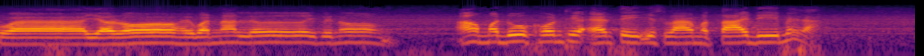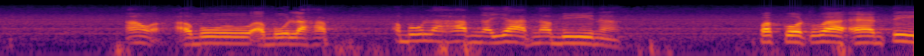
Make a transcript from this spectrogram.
กว่า อย่ารอให้วันนั้นเลยพี่น้อง เอามาดูคนที่แอนตี้อิสลามมาตายดีไหมล่ะ เอาอบูอบูละฮับ อบูละฮับนะญาตินบีนะ ปรากฏว่าแอนตี้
